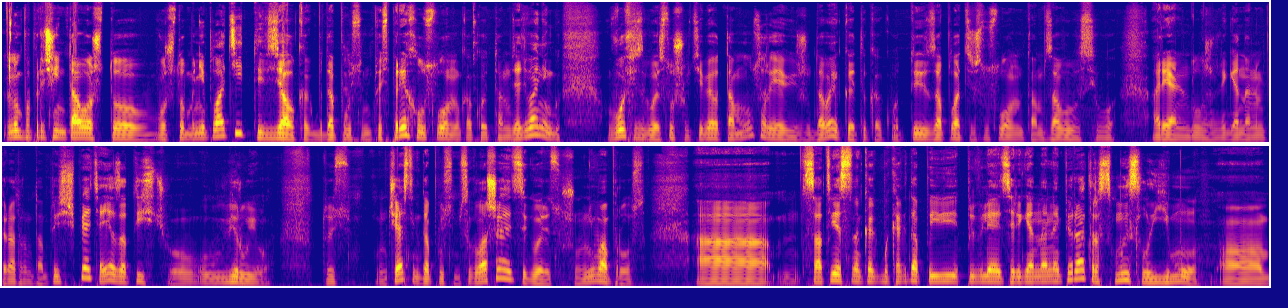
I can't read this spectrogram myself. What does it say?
Ну, по причине того, что вот чтобы не платить, ты взял, как бы, допустим, то есть приехал условно какой-то там дядя Ваня в офис, говорит, слушай, у тебя вот там мусор, я вижу, давай-ка это как вот ты заплатишь условно там за вывоз его, а реально должен региональным операторам там тысяч пять, а я за тысячу уберу его. То есть участник, допустим, соглашается и говорит, слушай, ну не вопрос. А, соответственно, как бы, когда появляется региональный оператор, смысл ему а,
